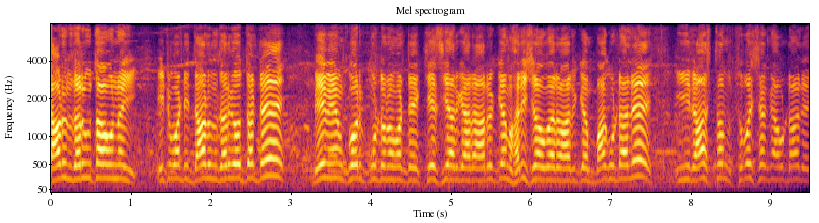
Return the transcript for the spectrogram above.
దాడులు జరుగుతూ ఉన్నాయి. ఇటువంటి దాడులు జరగవద్దంటే మేమేం కోరుకుంటున్నామంటే కేసీఆర్ గారి ఆరోగ్యం హరీష్ రావు గారి ఆరోగ్యం బాగుండాలి. ఈ రాష్ట్రం సుభిక్షంగా ఉండాలి.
